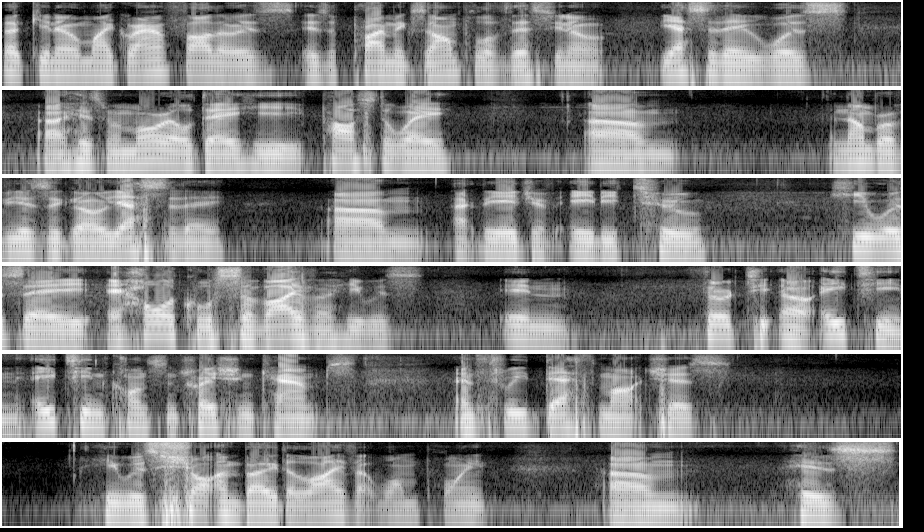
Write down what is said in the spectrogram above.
look, you know, my grandfather is is a prime example of this. You know, yesterday was uh, his Memorial Day. He passed away um, a number of years ago. Yesterday, um, at the age of 82 he was a, a Holocaust survivor. He was in 13, uh, 18, 18 concentration camps and three death marches. He was shot and buried alive at one point. Um, his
